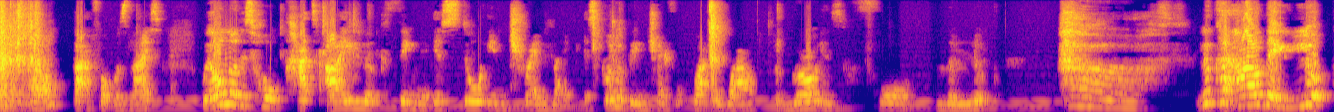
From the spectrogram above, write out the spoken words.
as well that I thought was nice. We all know this whole cat eye look thing is still in trend. Like it's gonna be in trend for quite a while. The girl is for the look. look at how they look.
